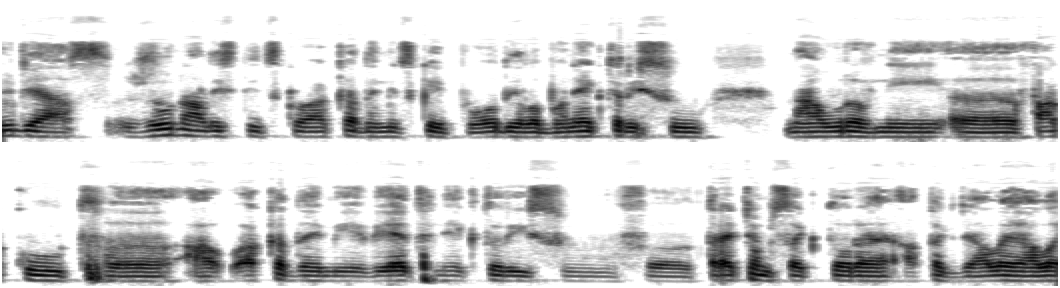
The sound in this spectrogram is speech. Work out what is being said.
ľudia z žurnalisticko-akademickej pôdy, lebo niektorí sú na úrovni e, fakult e, a akadémie vied, niektorí sú v treťom sektore a tak ďalej, ale,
